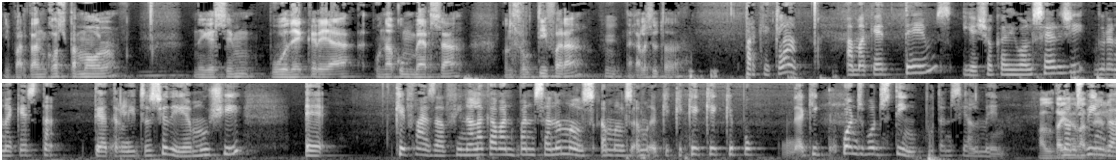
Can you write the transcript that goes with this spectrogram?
I per tant costa molt diguéssim poder crear una conversa doncs, fructífera de cara ciutadà. Perquè, clar, amb aquest temps, i això que diu el Sergi, durant aquesta teatralització, diguem-ho així, eh, què fas? Al final acaben pensant amb els... Amb els amb, que, que, que, que puc, aquí quants vots tinc, potencialment? El tall de doncs la vinga,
